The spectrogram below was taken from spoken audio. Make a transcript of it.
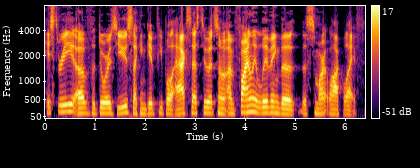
history of the door's use. I can give people access to it. So I'm finally living the the smart lock life.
